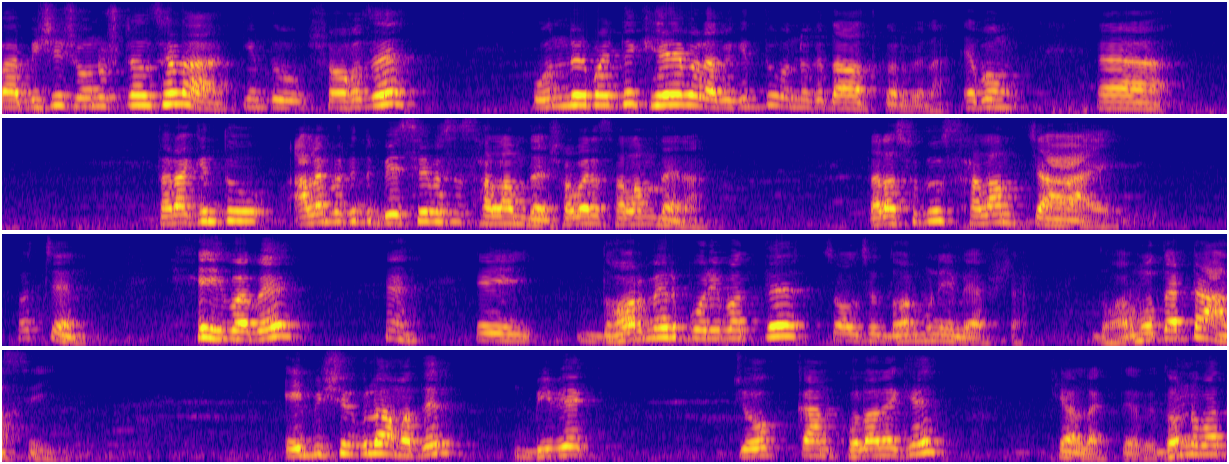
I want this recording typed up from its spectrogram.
বা বিশেষ অনুষ্ঠান ছাড়া কিন্তু সহজে অন্যের বাড়িতে খেয়ে বেড়াবে, কিন্তু অন্যকে দাওয়াত করবে না। এবং তারা কিন্তু, আলেমরা কিন্তু বেছে বেছে সালাম দেয় সবাই সালাম দেয় না। তারা শুধু সালাম চায়, বুঝছেন? এইভাবে, এই ধর্মের পরিবর্তে চলছে ধর্ম নিয়ে ব্যবসা। ধর্ম তো একটা আছেই। এই বিষয়গুলো আমাদের বিবেক, চোখ, কান খোলা রেখে খেয়াল রাখতে হবে। ধন্যবাদ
